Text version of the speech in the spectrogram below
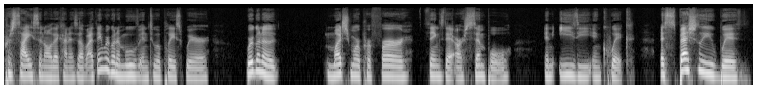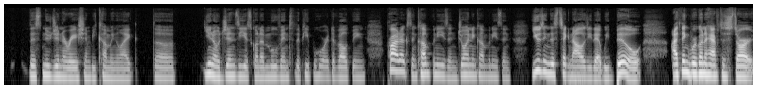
precise and all that kind of stuff. I think we're going to move into a place where we're going to much more prefer things that are simple and easy and quick, especially with this new generation becoming like the you know gen z is going to move into the people who are developing products and companies and joining companies and using this technology that we build i think we're going to have to start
